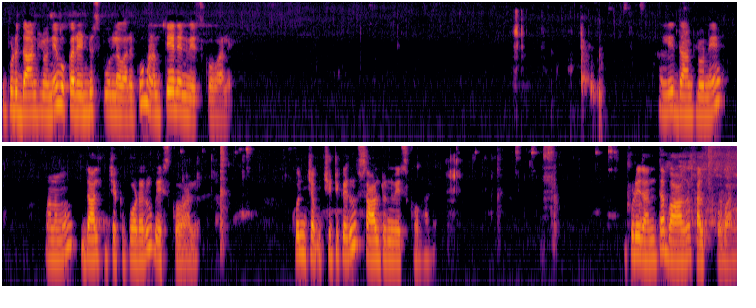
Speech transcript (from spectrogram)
ఇప్పుడు దాంట్లోనే ఒక రెండు స్పూన్ల వరకు మనం తేనెను వేసుకోవాలి. మళ్ళీ దాంట్లోనే మనము దాల్చిన చెక్క పౌడరు వేసుకోవాలి. కొంచెం చిటికెడు సాల్ట్ను వేసుకోవాలి. ఇప్పుడు ఇదంతా బాగా కలుపుకోవాలి.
